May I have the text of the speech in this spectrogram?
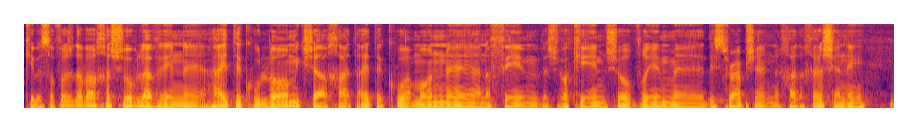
כי בסופו של דבר חשוב להבין, אה, הייטק הוא לא מקשה אחת, הייטק הוא המון ענפים ושווקים שעוברים disruption אחד אחרי השני. Mm-hmm.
